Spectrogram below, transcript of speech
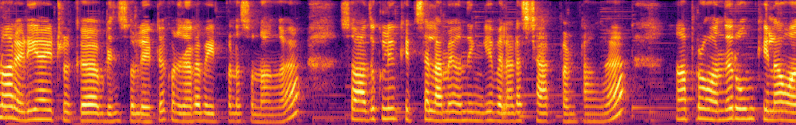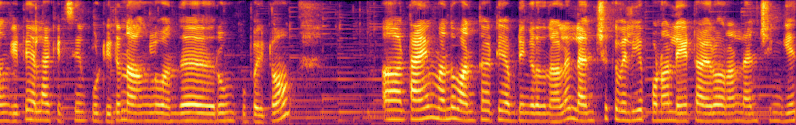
ரூம்லாம் ரெடி ஆகிட்டுருக்கு அப்படின்னு சொல்லிட்டு கொஞ்ச நேரம் வெயிட் பண்ண சொன்னாங்க. ஸோ அதுக்குள்ளேயும் கிட்ஸ் எல்லாமே வந்து இங்கேயே விளையாட ஸ்டார்ட் பண்ணிட்டாங்க. அப்புறம் வந்து ரூம் கீழே வாங்கிட்டு எல்லா கிட்ஸையும் கூட்டிகிட்டு நாங்களும் வந்து ரூமுக்கு போயிட்டோம். டைம் வந்து ஒன் தேர்ட்டி அப்படிங்கிறதுனால லஞ்சுக்கு வெளியே போனால் லேட் ஆயிரும். அதனால் லஞ்ச் இங்கேயே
